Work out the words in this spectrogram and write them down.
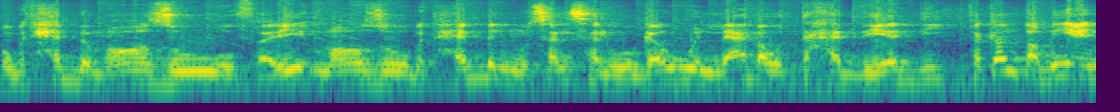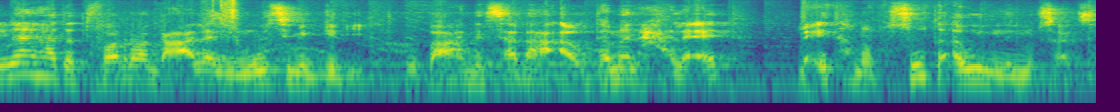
وبتحب مازو وفريق مازو وبتحب المسلسل وجو اللعبة والتحديات دي فكان طبيعي إنها هتتفرج على الموسم الجديد. وبعد سبع أو ثمان حلقات لقيتها مبسوطة قوي من المسلسل.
